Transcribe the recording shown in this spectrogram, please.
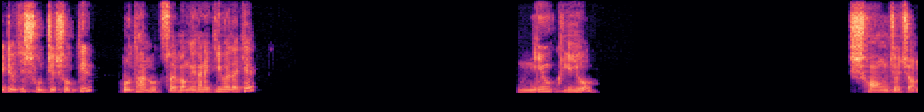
এটি হচ্ছে সূর্যের শক্তির প্রধান উৎস এবং এখানে কি হয়ে থাকে? নিউক্লিয় সংযোজন।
